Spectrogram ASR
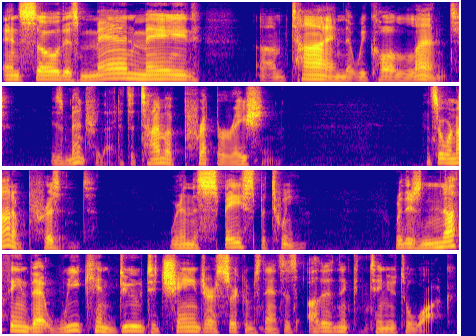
And so, this man made um, time that we call Lent is meant for that. It's a time of preparation. And so, we're not imprisoned, we're in the space between where there's nothing that we can do to change our circumstances other than continue to walk.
